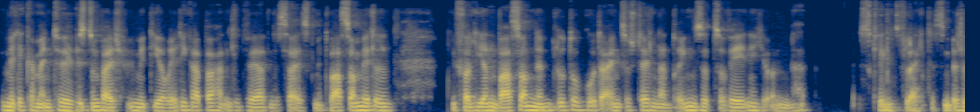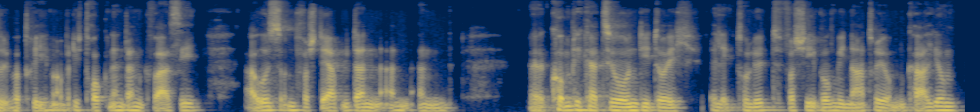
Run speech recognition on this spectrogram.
die medikamentös zum Beispiel mit Diuretika behandelt werden, das heißt mit Wassermitteln, die verlieren Wasser, um den Blutdruck gut einzustellen, dann trinken sie zu wenig und es klingt vielleicht jetzt ein bisschen übertrieben, aber die trocknen dann quasi aus und versterben dann an, an äh, Komplikationen, die durch Elektrolytverschiebung wie Natrium und Kalium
